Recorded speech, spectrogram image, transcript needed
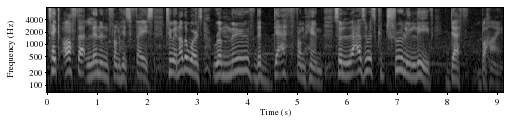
take off that linen from his face, to, in other words, remove the death from him so Lazarus could truly leave death behind.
